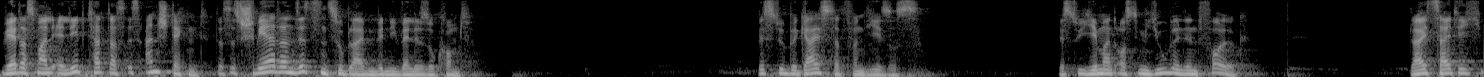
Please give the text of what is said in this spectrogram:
Wer das mal erlebt hat, das ist ansteckend. Das ist schwer, dann sitzen zu bleiben, wenn die Welle so kommt. Bist du begeistert von Jesus? Bist du jemand aus dem jubelnden Volk? Gleichzeitig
